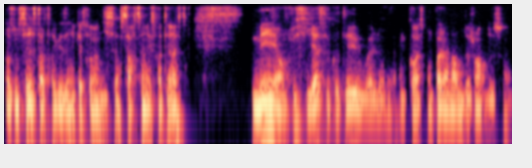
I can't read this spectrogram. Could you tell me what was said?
dans une série Star Trek des années 90, certes un extraterrestre, mais en plus il y a ce côté où elle, elle ne correspond pas à la norme de genre de son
